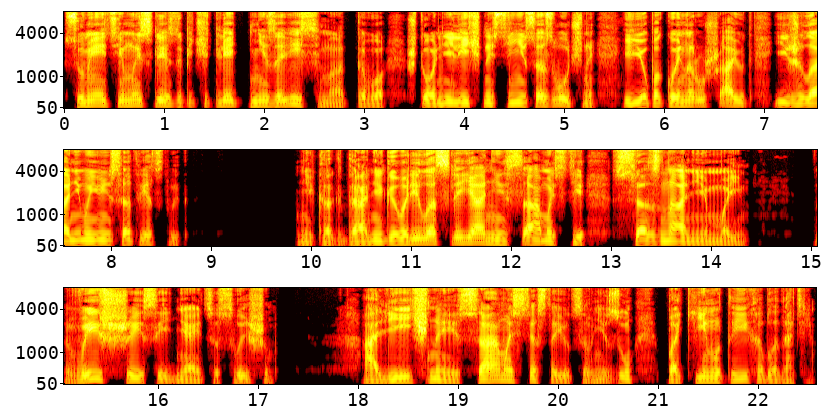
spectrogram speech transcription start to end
Сумеете мысли запечатлеть независимо от того, что они личности не созвучны, ее покой нарушают, и желаниям ее не соответствуют. Никогда не говорил о слиянии самости с сознанием моим. Высшее соединяется с высшим, а личные самость остаются внизу, покинутые их обладателем.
